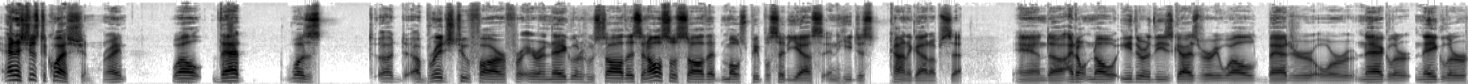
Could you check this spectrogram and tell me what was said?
and it's just a question, right? Well, that was a, a bridge too far for Aaron Nagler, who saw this and also saw that most people said yes, and he just kind of got upset. And uh, I don't know either of these guys very well, Badger or Nagler, Nagler,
